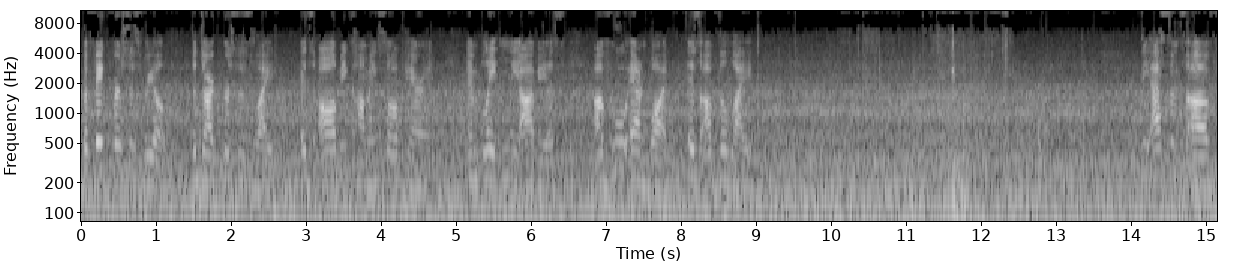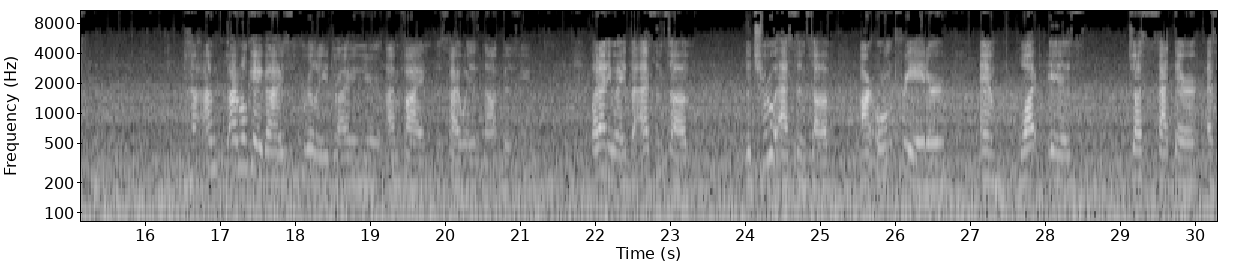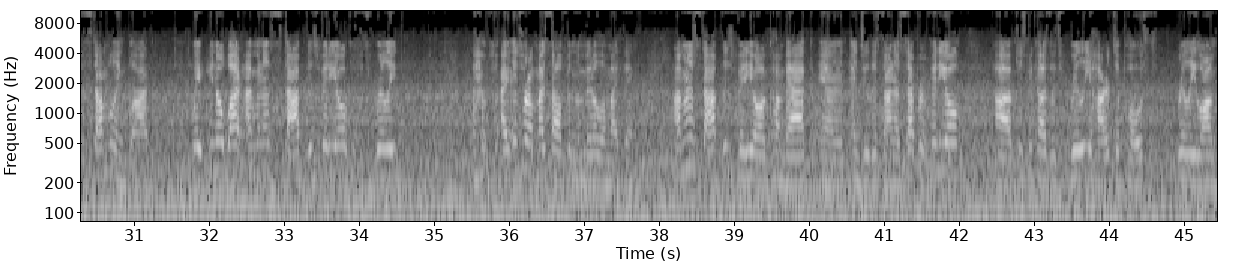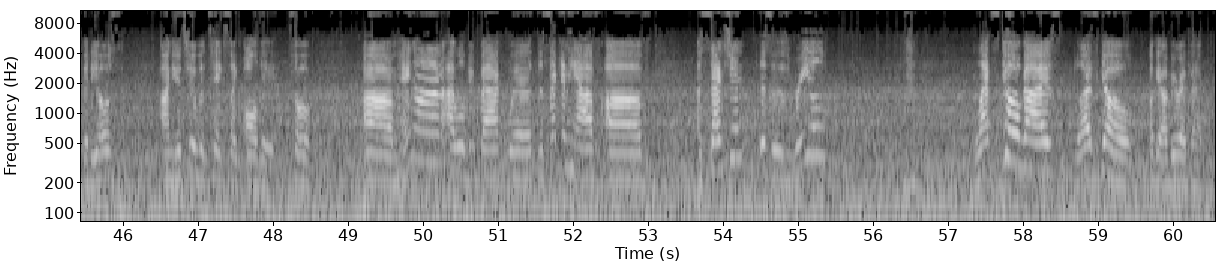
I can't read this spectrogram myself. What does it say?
the fake versus real, the dark versus light. It's all becoming so apparent and blatantly obvious of who and what is of the light the essence of I'm I'm okay guys, really driving here. I'm fine. This highway is not busy. But anyway, the essence of the true essence of our own creator and what is just sat there as a stumbling block. Wait, you know what? I'm gonna stop this video because it's really I interrupt myself in the middle of my thing. I'm gonna stop this video and come back and, and do this on a separate video uh, just because it's really hard to post really long videos on YouTube. It takes like all day. So um, hang on. I will be back with the second half of Ascension. This is real. Let's go, guys. Let's go. Okay, I'll be right back.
